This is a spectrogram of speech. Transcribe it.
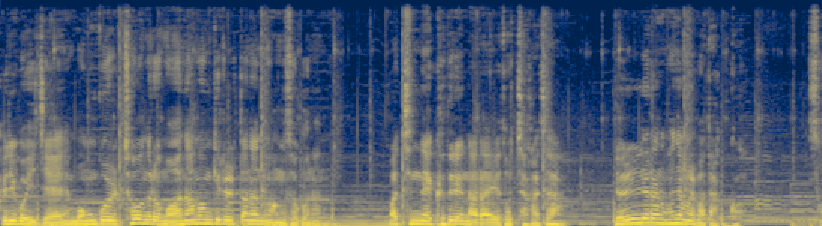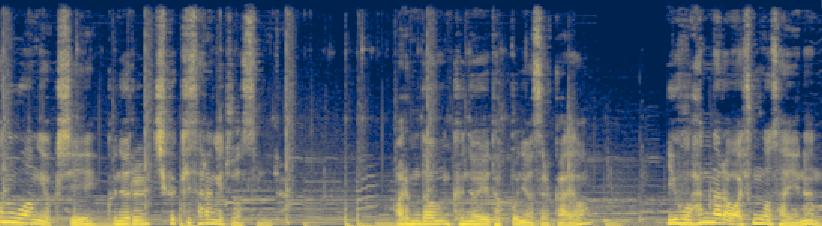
그리고 이제 몽골 초원으로 머나먼 길을 떠난 왕소군은 마침내 그들의 나라에 도착하자 열렬한 환영을 받았고 선우왕 역시 그녀를 지극히 사랑해 주었습니다. 아름다운 그녀의 덕분이었을까요? 이후 한나라와 흉노 사이에는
